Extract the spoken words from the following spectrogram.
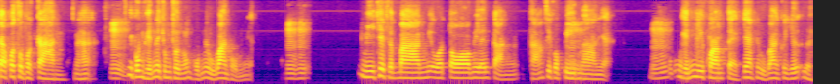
จากประสบการณ์นะฮะอืมที่ผมเห็นในชุมชนของผมในหมู่บ้านผมเนี่ยอืมฮึมีเทศบาลมีอบตมีอะไรต่างสามสิบกว่าปีอืมมาเนี่ยอืมฮึผมเห็นมีความแตกแยกในหมู่บ้านก็เยอะเลย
